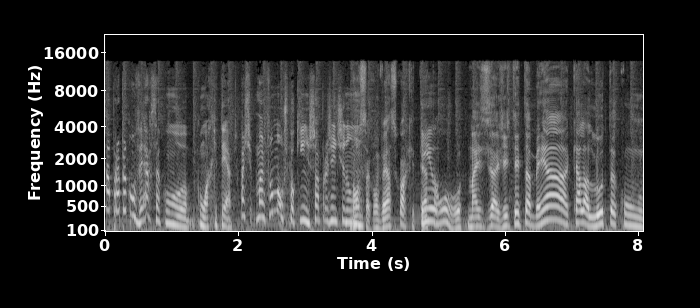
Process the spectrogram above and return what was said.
A própria conversa com o, com o arquiteto. Mas, mas vamos aos pouquinhos, só pra gente não. Nossa, a conversa com o arquiteto Eu- é um horror. Mas a gente tem também a- aquela luta com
